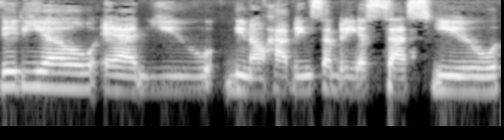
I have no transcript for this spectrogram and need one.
video and you, you know, having somebody assess you,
